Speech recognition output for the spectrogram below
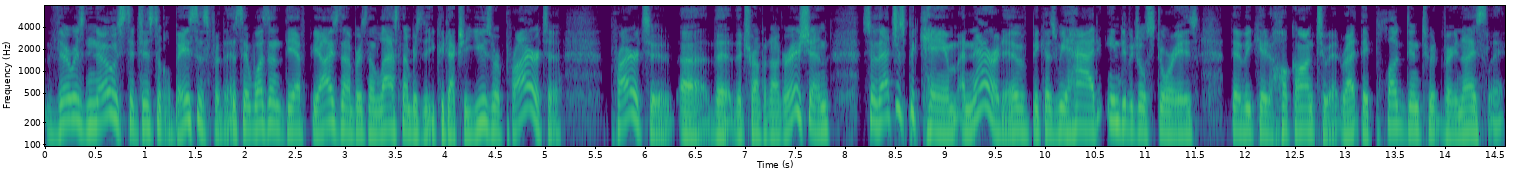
there was no statistical basis for this. It wasn't the FBI's numbers, and the last numbers that you could actually use were prior to prior to uh, the the Trump inauguration. So that just became a narrative because we had individual stories that we could hook onto it. Right? They plugged into it very nicely.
